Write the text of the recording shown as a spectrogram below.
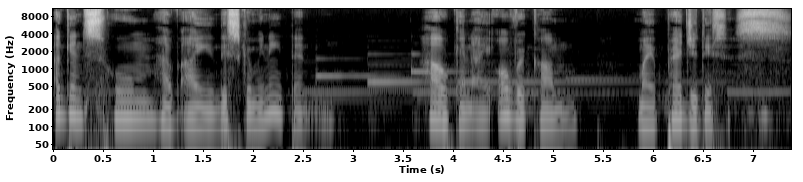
Against whom have I discriminated? How can I overcome my prejudices?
